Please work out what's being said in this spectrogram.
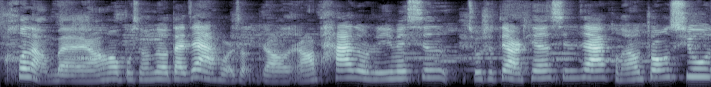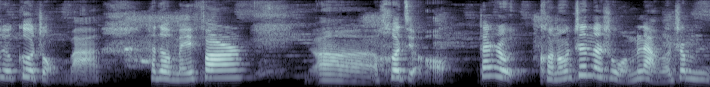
喝两杯，然后不行就代驾或者怎么着的。然后他就是因为新就是第二天新家可能要装修，就各种吧，他就没法儿呃喝酒。但是可能真的是我们两个这么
